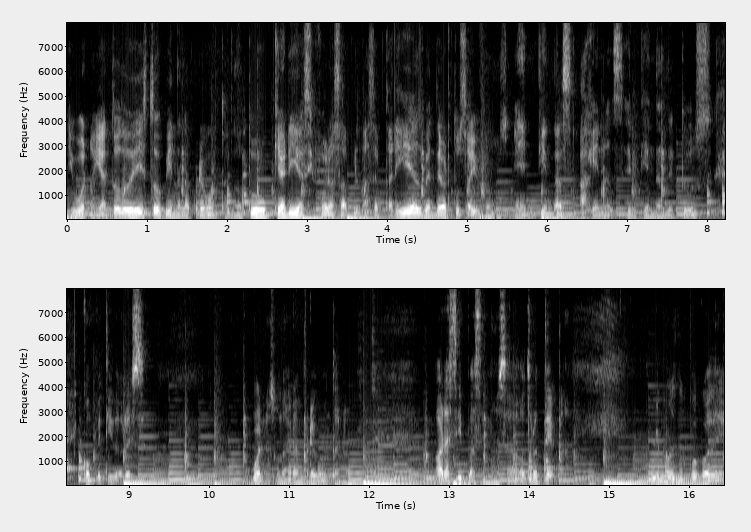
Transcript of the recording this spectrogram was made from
Y bueno, ya todo esto viene la pregunta, ¿no? ¿Tú qué harías si fueras Apple? ¿Aceptarías vender tus iPhones en tiendas ajenas, en tiendas de tus competidores? Bueno, es una gran pregunta, ¿no? Ahora sí pasemos a otro tema. Hablemos de un poco de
